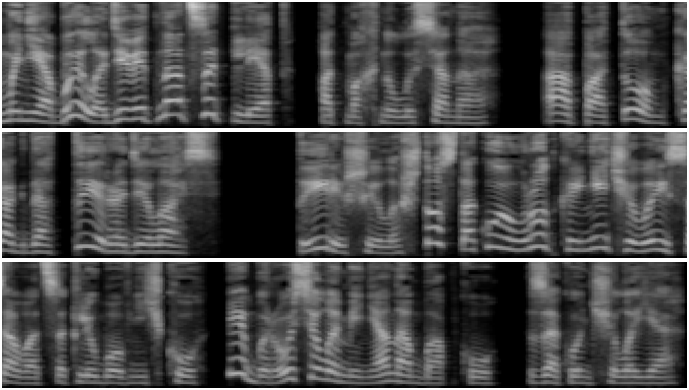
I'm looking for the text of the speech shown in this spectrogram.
«Мне было девятнадцать лет!» — отмахнулась она. А потом, когда ты родилась, ты решила, что с такой уродкой нечего и соваться к любовничку, и бросила меня на бабку. Закончила я.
